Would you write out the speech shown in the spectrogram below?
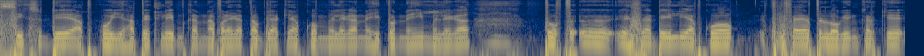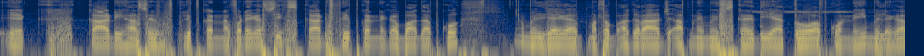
सिक्स डे आपको यहाँ पे क्लेम करना पड़ेगा, तब जाके आपको मिलेगा, नहीं तो नहीं मिलेगा। तो ऐसा डेली आपको फ्री फायर पे लॉगिन करके एक कार्ड यहाँ से फ्लिप करना पड़ेगा। सिक्स कार्ड फ्लिप करने के बाद आपको मिल जाएगा। मतलब अगर आज आपने मिस कर दिया तो आपको नहीं मिलेगा।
